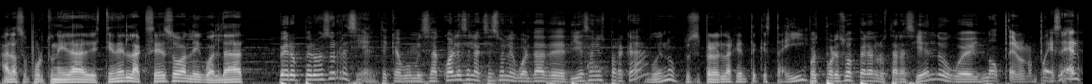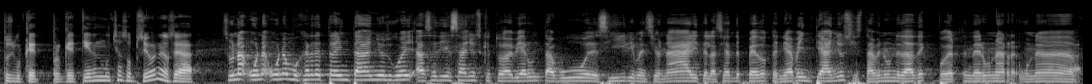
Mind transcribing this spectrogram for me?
a las oportunidades, tiene el acceso a la igualdad. Pero pero eso es reciente, Kabumi. O sea, ¿cuál es el acceso a la igualdad de 10 años para acá? Bueno, pues pero es la gente que está ahí. Pues por eso apenas lo están haciendo, güey. No, pero no puede ser, pues porque, porque tienen muchas opciones, o sea, Es una, una, una mujer de 30 años, güey, hace 10 años que todavía era un tabú decir y mencionar y te la hacían de pedo, tenía 20 años y estaba en una edad de poder tener una, una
